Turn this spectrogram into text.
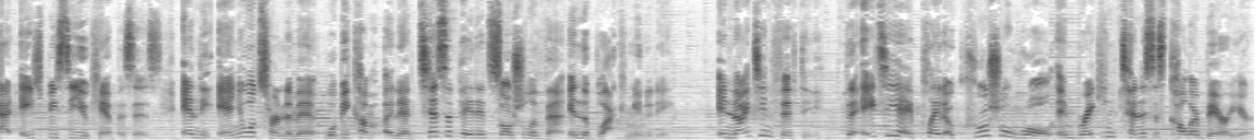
at HBCU campuses, and the annual tournament will become an anticipated social event in the black community. In 1950, the ATA played a crucial role in breaking tennis's color barrier.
